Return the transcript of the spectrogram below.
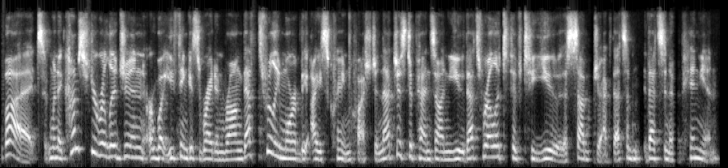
But when it comes to your religion or what you think is right and wrong, that's really more of the ice cream question. That just depends on you. That's relative to you, the subject. That's a, that's an opinion.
